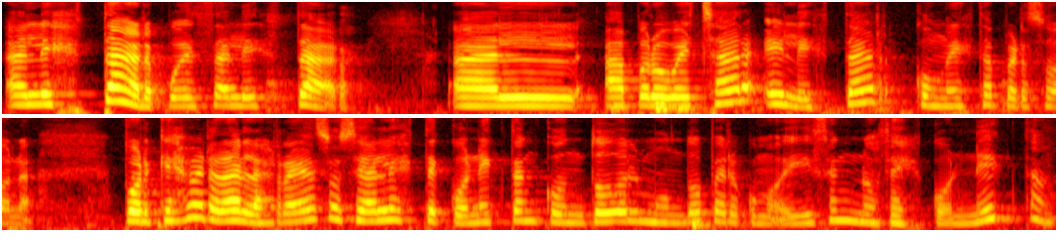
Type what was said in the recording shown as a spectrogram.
al estar, pues al estar al aprovechar el estar con esta persona. Porque es verdad, las redes sociales te conectan con todo el mundo, pero como dicen, nos desconectan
